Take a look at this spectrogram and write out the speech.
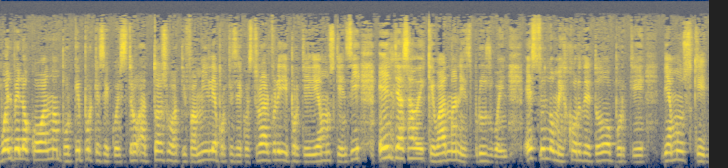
vuelve loco a Batman, ¿por qué? Porque secuestró a toda su batifamilia, porque secuestró a Alfred y porque digamos que en sí él ya sabe que Batman es Bruce Wayne. Esto es lo mejor de todo porque digamos que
